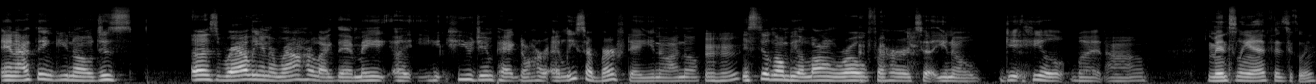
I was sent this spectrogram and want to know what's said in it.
And I think you know just us rallying around her like that made a huge impact on her at least her birthday you know i know Mm-hmm. it's still gonna be a long road for her to you know get healed but um mentally and physically.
